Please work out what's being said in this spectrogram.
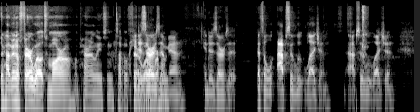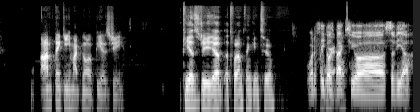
They're having a farewell tomorrow. Apparently, some type of He deserves for it, man. He deserves it. That's an absolute legend. Absolute legend. I'm thinking he might be going to PSG. PSG. Yep, that's what I'm thinking too. What if he Like, goes back else? to uh Sevilla?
